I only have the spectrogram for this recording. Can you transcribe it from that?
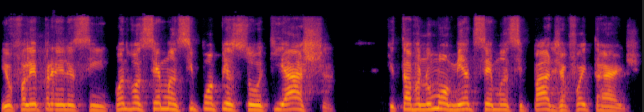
E eu falei para ele assim: quando você emancipa uma pessoa que acha que estava no momento de ser emancipado, já foi tarde.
